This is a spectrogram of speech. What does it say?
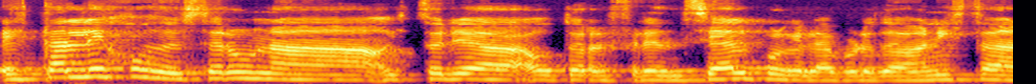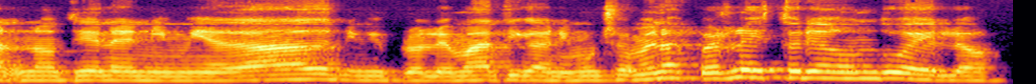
Está lejos de ser una historia autorreferencial porque la protagonista no tiene ni mi edad, ni mi problemática, ni mucho menos, pero es la historia de un duelo.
